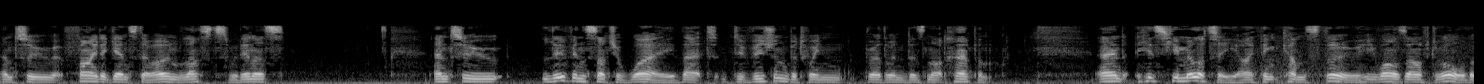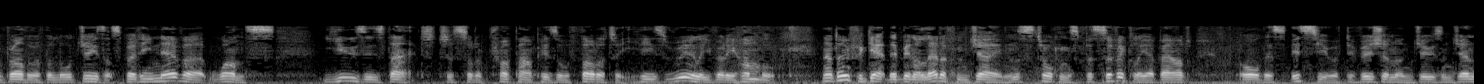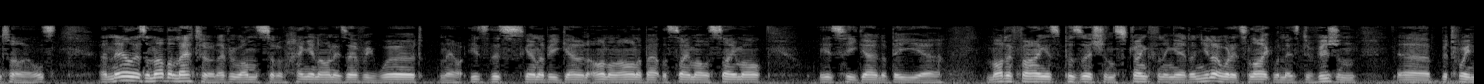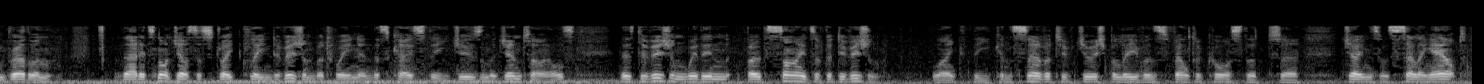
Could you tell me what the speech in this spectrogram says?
and to fight against our own lusts within us, and to live in such a way that division between brethren does not happen. And his humility, I think, comes through. He was, after all, the brother of the Lord Jesus, but he never once uses that to sort of prop up his authority. He's really very humble. Now, don't forget, there'd been a letter from James talking specifically about all this issue of division on Jews and Gentiles. And now there's another letter, and everyone's sort of hanging on his every word. Now, is this going to be going on and on about the same old, same old? Is he going to be uh, modifying his position, strengthening it. And you know what it's like when there's division uh, between brethren, that it's not just a straight, clean division between, in this case, the Jews and the Gentiles. There's division within both sides of the division. Like the conservative Jewish believers felt, of course, that uh, James was selling out,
